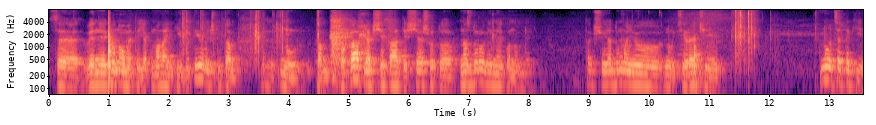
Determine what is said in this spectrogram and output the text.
Це ви не економите, як у маленькій бутилочці, там, е, ну, там по каплях щитати, ще що, то на здоров'ї не економлять. Так що я думаю, ну, ці речі, ну, це такі.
